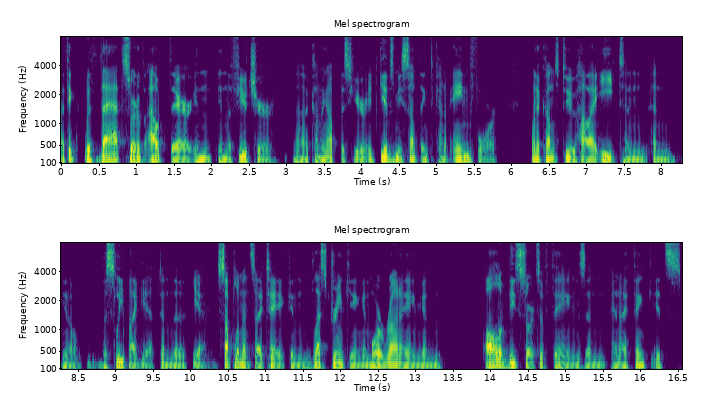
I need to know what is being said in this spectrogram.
I think with that sort of out there in in the future uh, coming up this year, it gives me something to kind of aim for when it comes to how I eat and and you know the sleep I get and the Yeah. supplements I take and less drinking and more running and all of these sorts of things. And and I think it's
